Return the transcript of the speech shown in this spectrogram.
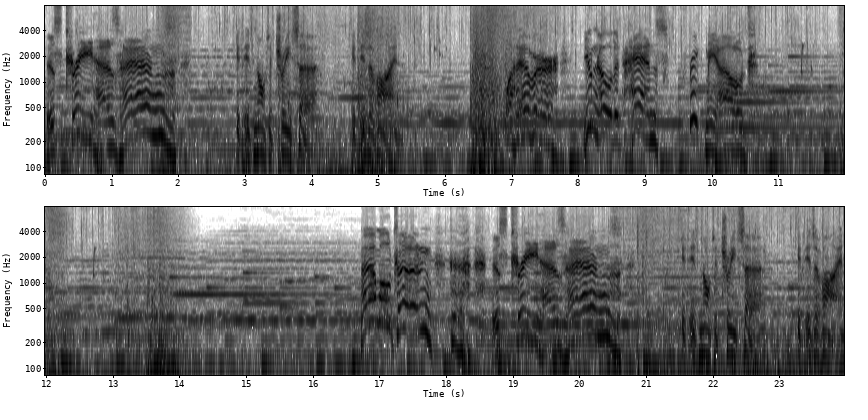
This tree has hands! It is not a tree, sir. It is a vine. Whatever! You know that hands freak me out. Hamilton! This tree has hands! It is not a tree, sir. It is a vine.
